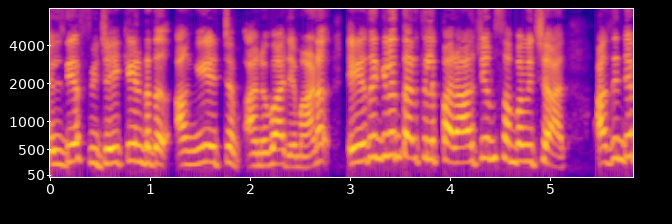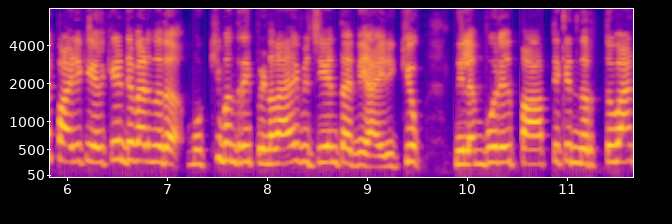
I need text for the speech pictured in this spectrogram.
എൽ ഡി എഫ് വിജയിക്കേണ്ടത് അങ്ങേയറ്റം അനിവാര്യമാണ്. ഏതെങ്കിലും തരത്തിൽ പരാജയം സംഭവിച്ചാൽ അതിന്റെ പഴി കേൾക്കേണ്ടി വരുന്നത് മുഖ്യമന്ത്രി പിണറായി വിജയൻ തന്നെയായിരിക്കും. നിലമ്പൂരിൽ പാർട്ടിക്ക് നിർത്തുവാൻ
